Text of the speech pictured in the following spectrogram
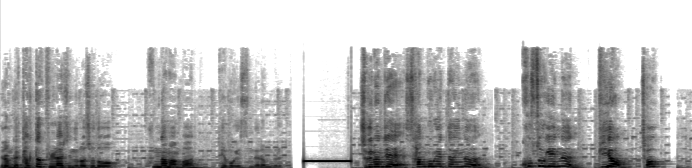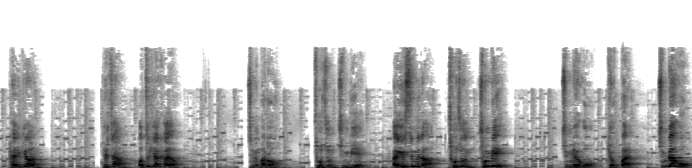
여러분들 닥터 플라진으로 저도 훈남 한번 돼보겠습니다, 여러분들. 지금 현재 상공에 떠 있는 코 속에 있는 비염, 적, 발견, 대장 어떻게 할까요? 지금 바로 조준 준비해. 알겠습니다. 조준 준비. 준비하고 격발. 준비하고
